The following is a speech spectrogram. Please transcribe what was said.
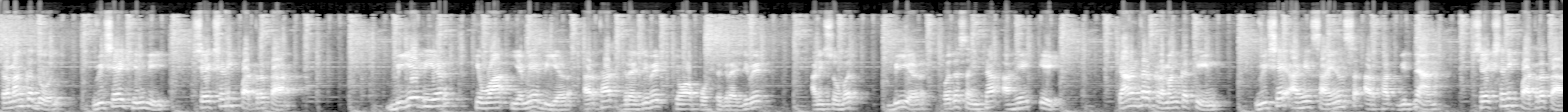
क्रमांक दोन विषय हिंदी शैक्षणिक पात्रता बी ए बी एड किंवा एम ए बी एड अर्थात ग्रॅज्युएट किंवा पोस्ट ग्रॅज्युएट आणि सोबत बी एड पदसंख्या आहे एक. त्यानंतर क्रमांक तीन विषय आहे सायन्स अर्थात विज्ञान शैक्षणिक पात्रता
